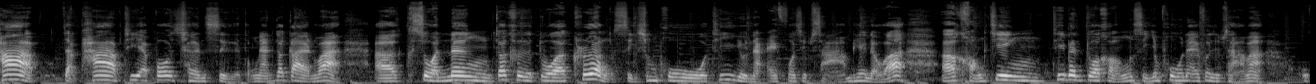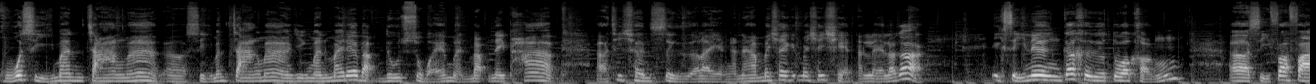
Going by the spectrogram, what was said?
ภาพจากภาพที่ Apple เชิญสื่อตรงนั้นก็กลายเป็นว่าส่วนหนึ่งก็คือตัวเครื่องสีชมพูที่อยู่ใน iPhone 13 เพียงแต่ว่าอของจริงที่เป็นตัวของสีชมพูใน iPhone 13 อะ โอ้โหสีมันจางมากเออสีมันจางมากจริงมันไม่ได้แบบดูสวยเหมือนแบบในภาพที่เชิญสื่ออะไรอย่างนั้นนะครับไม่ใช่ไม่ใช่เฉดนั้นเลยแล้วก็อีกสีหนึ่งก็คือตัวของออสีฟ้าฟ้า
